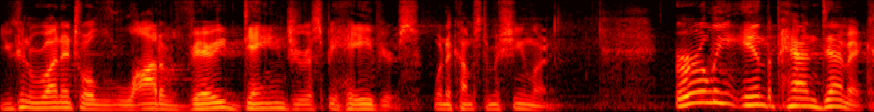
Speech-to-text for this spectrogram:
you can run into a lot of very dangerous behaviors when it comes to machine learning. Early in the pandemic,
